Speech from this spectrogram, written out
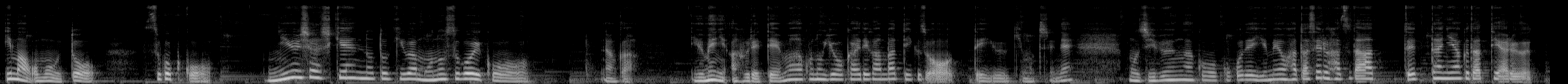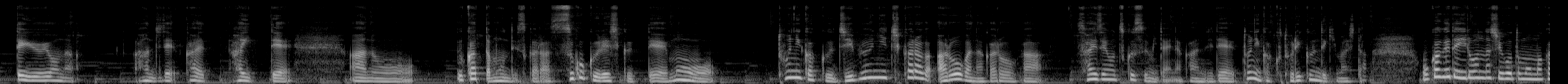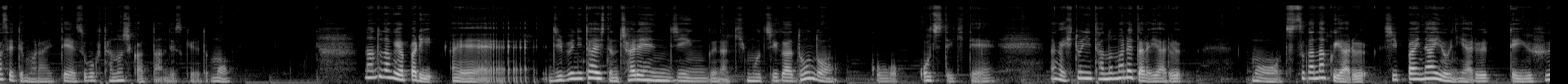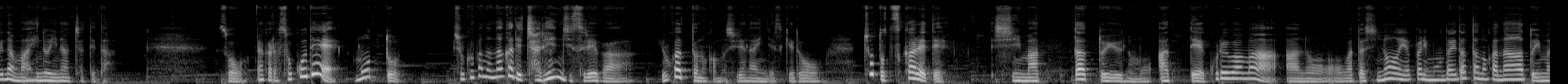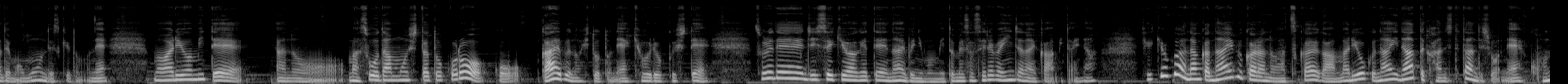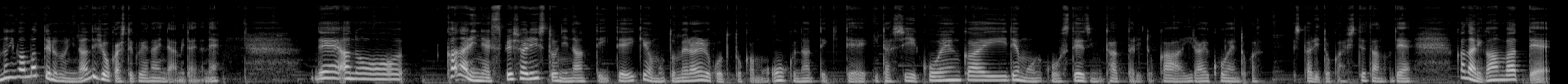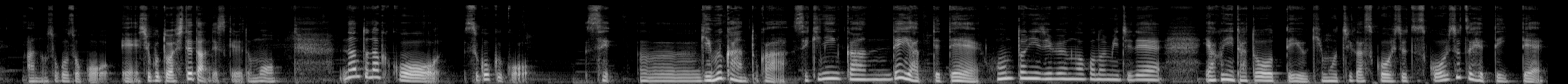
今思うとすごくこう入社試験の時はものすごいこうなんか夢にあふれて、まあ、この業界で頑張っていくぞっていう気持ちでねもう自分がこうここで夢を果たせるはずだ絶対に役立ってやるっていうような感じで入ってあの受かったもんですからすごく嬉しくってもうとにかく自分に力があろうがなかろうが最善を尽くすみたいな感じでとにかく取り組んできました。おかげでいろんな仕事も任せてもらえてすごく楽しかったんですけれどもなんとなくやっぱり、えー、自分に対してのチャレンジングな気持ちがどんどんこう落ちてきてなんか人に頼まれたらやる。もうつつがなくやる。失敗ないようにやるっていう風なマインドになっちゃってた。そう。だからそこでもっと職場の中でチャレンジすればよかったのかもしれないんですけどちょっと疲れてしまってたというのもあってこれはまああの私のやっぱり問題だったのかなと今でも思うんですけどもね。周りを見てあの、まあ、相談もしたところこう外部の人とね協力してそれで実績を上げて内部にも認めさせればいいんじゃないかみたいな。結局はなんか内部からの扱いがあんまり良くないなって感じてたんでしょうね。こんなに頑張ってるのになんで評価してくれないんだみたいなね。であのかなりねスペシャリストになっていて意見を求められることとかも多くなってきていたし講演会でもこうステージに立ったりとか依頼講演とかしたりとかしてたのでかなり頑張ってあのそこそこ、えー、仕事はしてたんですけれどもなんとなくこうすごくこうせうん義務感とか責任感でやってて本当に自分がこの道で役に立とうっていう気持ちが少しずつ少しずつ減っていって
